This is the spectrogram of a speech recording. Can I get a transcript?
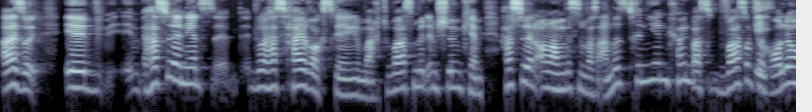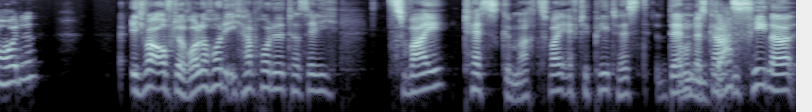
Also, äh, hast du denn jetzt, äh, du hast High Rocks Training gemacht, du warst mit im Schwimmcamp. Hast du denn auch noch ein bisschen was anderes trainieren können? Was, du warst auf der Ich- Rolle heute? Ich war auf der Rolle heute. Ich habe heute tatsächlich zwei Tests gemacht, zwei FTP-Tests, denn denn es gab einen das? Fehler.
